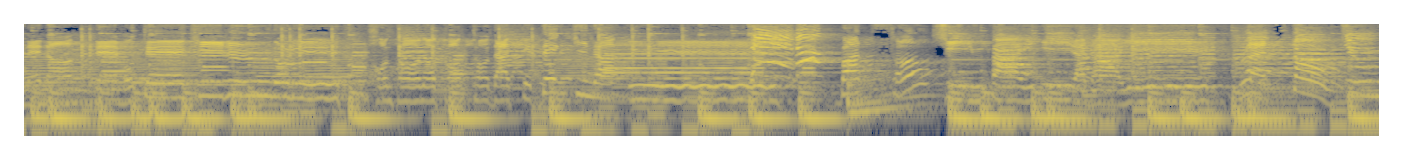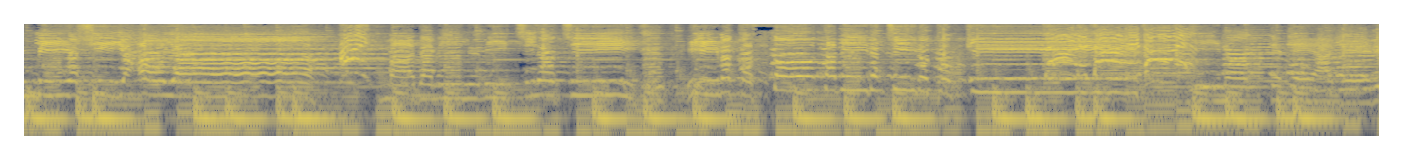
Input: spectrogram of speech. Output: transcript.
で何でもできるのに。本当のことだけできない。の地図今こそ旅立ちの時祈って手あげる。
